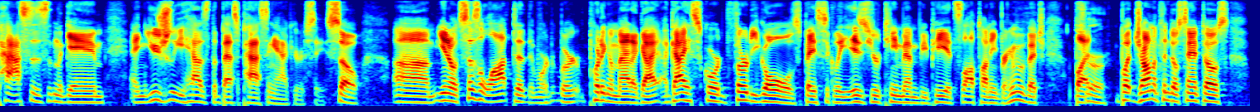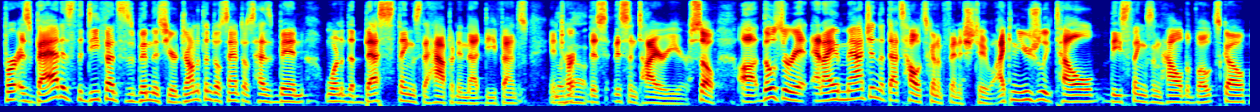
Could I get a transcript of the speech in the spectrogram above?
passes in the game, and usually he has the best passing accuracy. So, um, you know, it says a lot that we're, we're putting him at a guy. A guy who scored 30 goals basically is your team MVP. It's Zlatan Ibrahimovic. But Sure. but Jonathan Dos Santos, for as bad as the defense has been this year, Jonathan Dos Santos has been one of the best things to happen in that defense in No ter- this this entire year. So uh, those are it, and I imagine that that's how it's going to finish too. I can usually tell these things and how the votes go.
